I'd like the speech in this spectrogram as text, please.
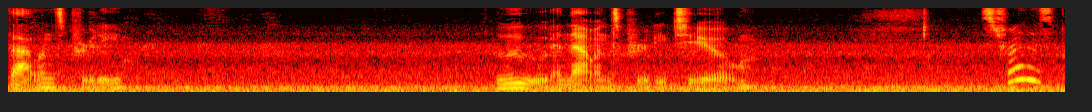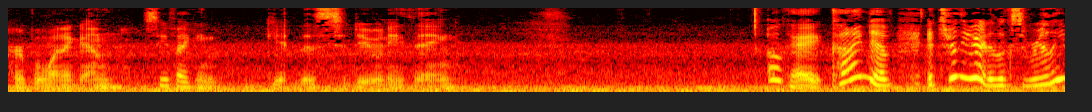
that one's pretty. Ooh, and that one's pretty too. Let's try this purple one again. See if I can get this to do anything. Okay, kind of. It's really weird. It looks really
